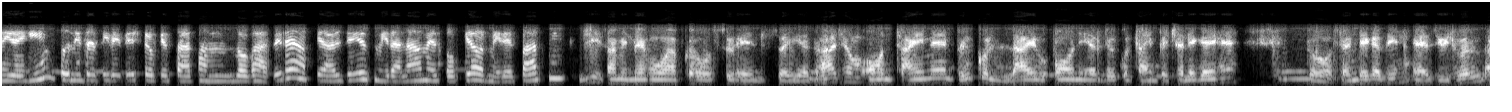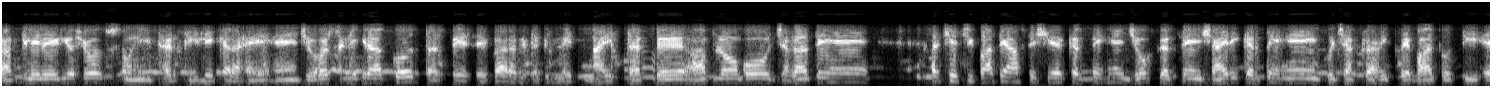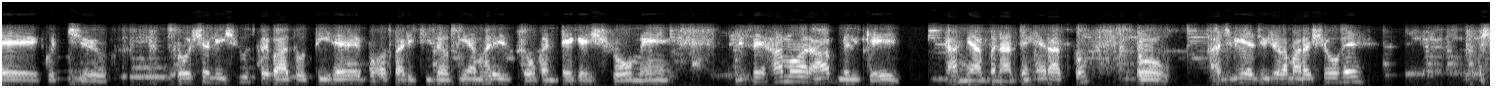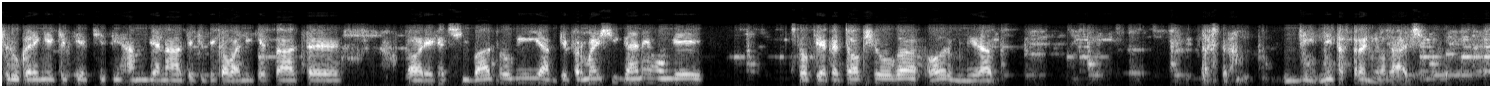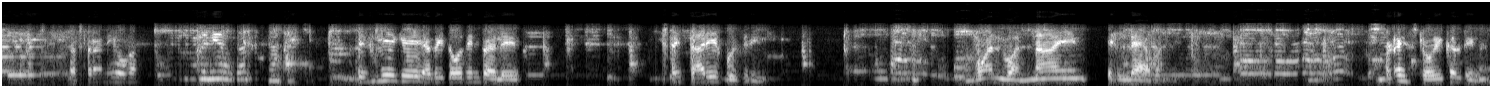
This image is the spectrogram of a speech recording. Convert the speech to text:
Rahim. Sunita show के साथ हम लोग हाजिर हैं। आपके RJs मेरा नाम है सोफिया और मेरे साथ में जी सामिन मैं हूँ आपका होस्ट सुहेल सैयद। आज हम ऑन टाइम है। बिल्कुल लाइव ऑन एयर बिल्कुल टाइम पे चले गए हैं। तो संडे का दिन एज यूजल आपके लिए रेडियो शो सोनी धरती लेकर आए हैं। जो हर संडे की रात को दस बजे से बारह बजे तक मिड नाइट तक आप लोगों को जगाते हैं। अच्छी अच्छी बातें आपसे शेयर करते हैं जोक करते हैं, शायरी करते हैं। कुछ अखबारिक पे बात होती है, कुछ सोशल इश्यूज़ पे बात होती है। बहुत सारी चीज़ें होती हैं हमारे दो घंटे के शो में, जिसे हम और आप मिलके कामयाब बनाते हैं रात को। तो आज भी एज यूजल हमारा शो है। शुरू करेंगे किसी अच्छी सी हम से किसी कवाली के साथ। और एक अच्छी बात होगी, आपके फरमाइशी गाने होंगे। सोफिया का टॉक शो होगा और मेरा तस्करा जी नहीं तस्करा नहीं होगा आज। तस्करा नहीं होगा? नहीं होगा। इसलिए कि अभी दो दिन पहले एक तारीख गुजरी। वन वन नाइन इलेवन बड़ा हिस्टोरिकल दिन है।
